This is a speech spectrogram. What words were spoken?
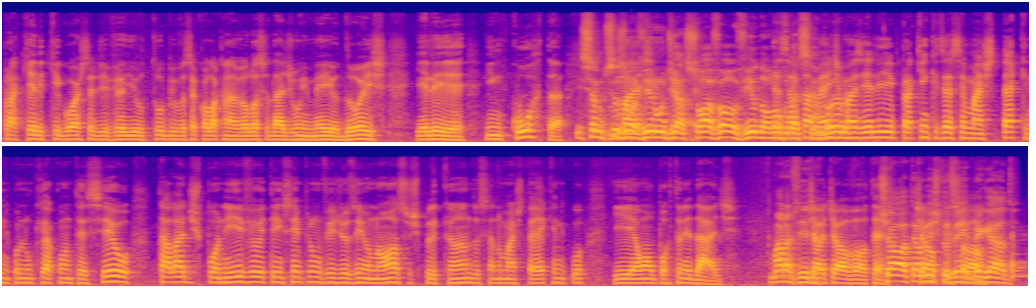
Para aquele que gosta de ver YouTube, você coloca na velocidade 1,5, 2 e ele encurta. E você não precisa mas... ouvir um dia só, vai ouvindo ao longo Exatamente, da semana. mas ele, para quem quiser ser mais técnico no que aconteceu, tá lá disponível e tem sempre um videozinho nosso explicando, sendo mais técnico e é uma oportunidade. Maravilha. Tchau, tchau, Walter. Tchau, até o mês que vem. Obrigado.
